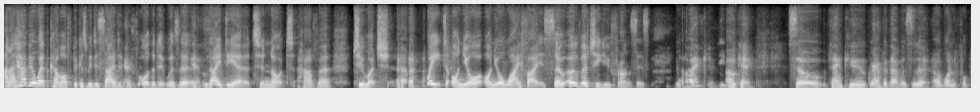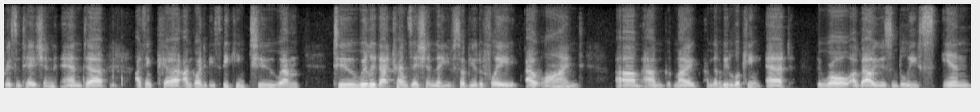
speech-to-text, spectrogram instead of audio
And I have your webcam off because we decided okay. before that it was a, yes. a, good idea to not have uh, too much uh, weight on your on your Wi-Fi. So over to you, Francis. Thank you. Okay. So thank you, Graham, for that was a, a wonderful presentation. And uh, I think uh, I'm going to be speaking to um, to really that transition that you've so beautifully outlined. Um, I'm, my, I'm going to be looking at the role of values and beliefs in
